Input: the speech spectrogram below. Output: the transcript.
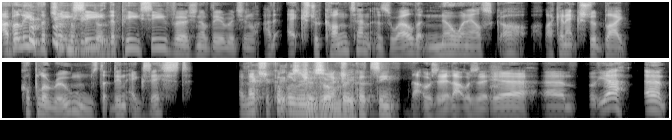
I believe the Shouldn't have been PC, done. the PC version of the original had extra content as well that no one else got, like an extra like couple of rooms that didn't exist. An extra couple Extra of rooms, an extra cutscene. That was it. That was it. Yeah. Um, but yeah, um,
